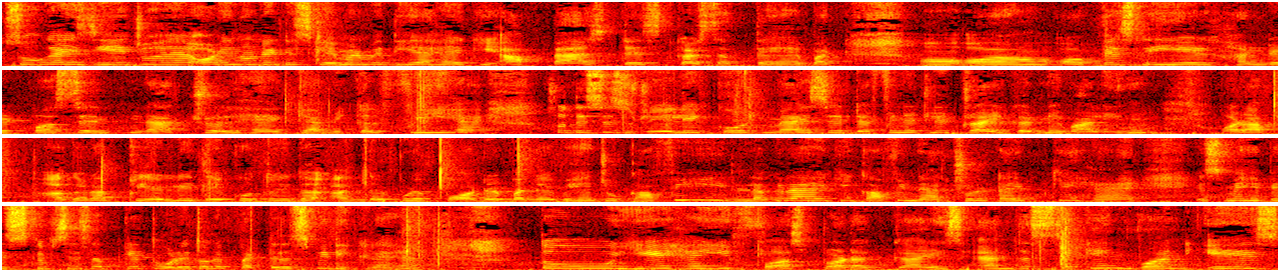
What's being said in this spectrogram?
so so guys ये जो है, और इन्होंने डिस्क्लेमर में दिया है कि आप पैच टेस्ट कर सकते हैं बट ऑब्वियसली ये 100 परसेंट नेचुरल है केमिकल फ्री है। So this is really good मैं इसे डेफिनेटली ट्राई करने वाली हूँ। और आप, अगर आप क्लियरली देखो तो इधर अंदर पूरे पाउडर बने हुए हैं, जो काफ़ी लग रहा है कि काफ़ी नेचुरल टाइप के हैं। इसमें हिबिस्किप ये सब के थोड़े थोड़े पेटल्स भी दिख रहे हैं। तो ये है ये first product guys and the second one is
